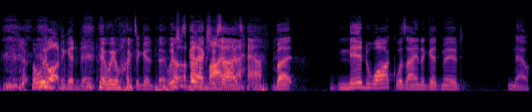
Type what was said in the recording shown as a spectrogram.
but we walked a good bit. and we walked a good bit, which is good a mile and a exercise. half. But mid walk, was I in a good mood? No.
